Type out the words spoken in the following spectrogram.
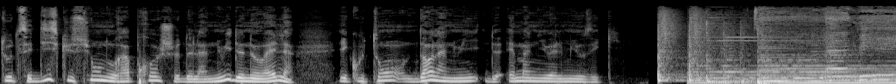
Toutes ces discussions nous rapprochent de la nuit de Noël. Écoutons Dans la nuit de Emmanuel Music. Dans la nuit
